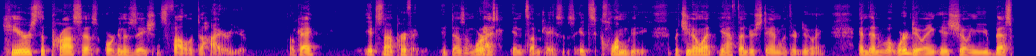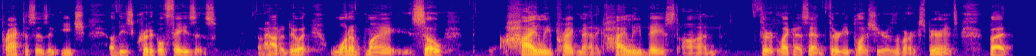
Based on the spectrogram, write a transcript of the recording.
here's the process organizations follow to hire you. Okay, it's not perfect. It doesn't work yes. in some cases. It's clumsy, but you know what? You have to understand what they're doing. And then what we're doing is showing you best practices in each of these critical phases of how to do it. One of my so highly pragmatic, highly based on third, like I said, 30 plus years of our experience. But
